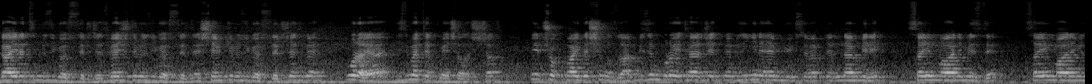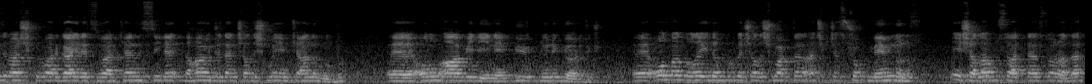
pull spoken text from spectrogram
gayretimizi göstereceğiz, vecdimizi göstereceğiz, şevkimizi göstereceğiz ve buraya hizmet etmeye çalışacağız. Birçok paydaşımız var. Bizim burayı tercih etmemizin yine en büyük sebeplerinden biri Sayın Valimizdi. Sayın Valimizin aşkı var, gayreti var. Kendisiyle daha önceden çalışma imkanı bulduk. Ee, onun abiliğini, büyüklüğünü gördük. Ee, ondan dolayı da burada çalışmaktan açıkçası çok memnunuz. İnşallah bu saatten sonra da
